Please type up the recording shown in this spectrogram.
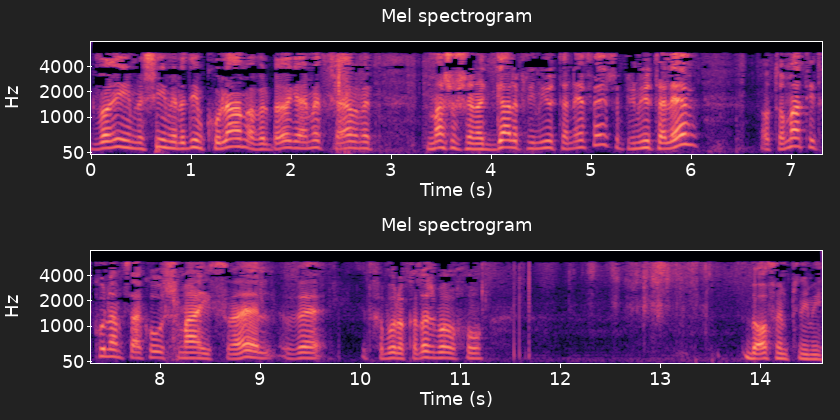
גברים, נשים, ילדים, כולם, אבל ברגע האמת, כשהיה באמת משהו שנגע לפנימיות הנפש, לפנימיות הלב, אוטומטית כולם צעקו שמע ישראל והתחברו לקדוש ברוך הוא באופן פנימי.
